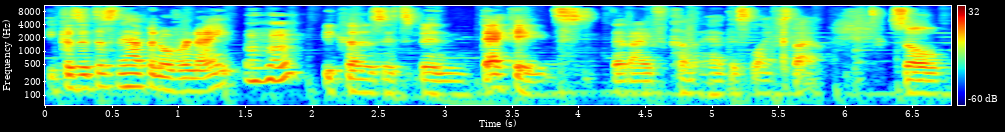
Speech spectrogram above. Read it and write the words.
because it doesn't happen overnight hmm because it's been decades that I've kind of had this lifestyle. So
